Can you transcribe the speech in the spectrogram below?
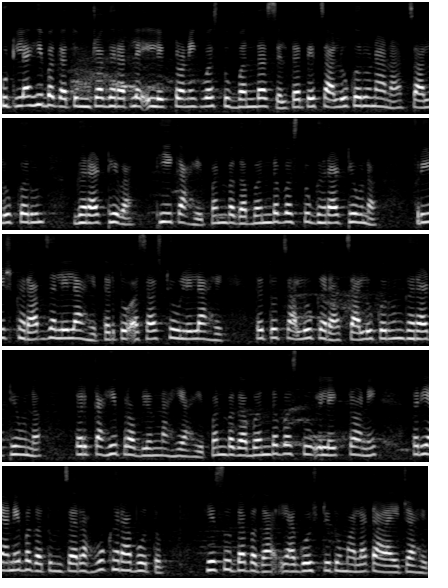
कुठल्याही बघा तुमच्या घरातल्या इलेक्ट्रॉनिक वस्तू बंद असेल तर ते चालू करून आणा चालू करून घरात ठेवा. ठीक आहे पण बघा बंद वस्तू घरात ठेवणं फ्रीज खराब झालेला आहे तर तो असाच ठेवलेला आहे तर तो चालू करा चालू करून घरात ठेवणं तर काही प्रॉब्लेम नाही आहे. पण बघा बंद वस्तू इलेक्ट्रॉनिक तर याने बघा तुमचा राहू खराब होतो. हे सुद्धा बघा या गोष्टी तुम्हाला टाळायच्या आहेत.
